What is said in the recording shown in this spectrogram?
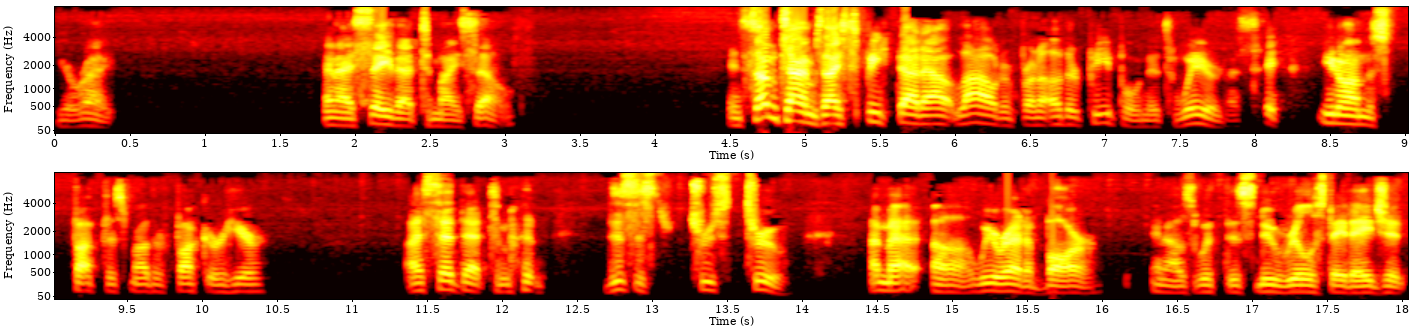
You're right. And I say that to myself. And sometimes I speak that out loud in front of other people, and it's weird. I say, you know, I'm the toughest motherfucker here. I said that to my, this is true. True. I'm at, uh, we were at a bar, and I was with this new real estate agent,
